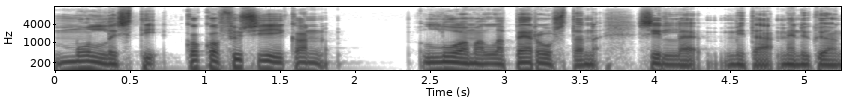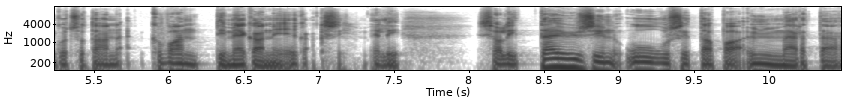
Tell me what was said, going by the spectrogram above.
mullisti koko fysiikan luomalla perustan sille, mitä me nykyään kutsutaan kvanttimekaniikaksi. Eli Se oli täysin uusi tapa ymmärtää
